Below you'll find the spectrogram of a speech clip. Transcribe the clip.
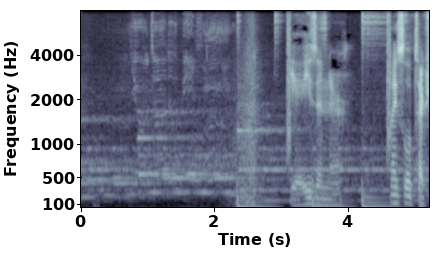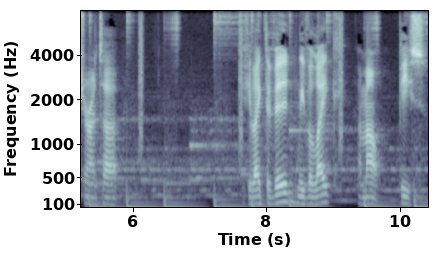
Yeah, he's in there. Nice little texture on top. If you like the vid, leave a like. I'm out. Peace.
